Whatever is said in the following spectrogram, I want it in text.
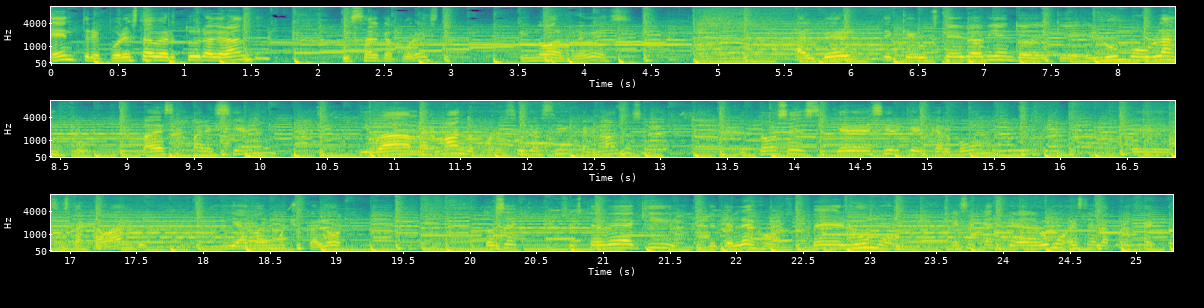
entre por esta abertura grande y salga por esta, y no al revés. Al ver de que usted va viendo de que el humo blanco va desapareciendo y va mermando, por decirlo así, calmándose, entonces quiere decir que el carbón eh, se está acabando no hay mucho calor. Entonces, si usted ve aquí desde lejos, ve el humo, esa cantidad de humo, esta es la perfecta.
